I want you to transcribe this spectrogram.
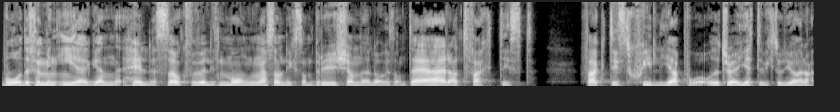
både för min egen hälsa och för väldigt många som liksom bryr sig om det här laget, sånt, det är att faktiskt, faktiskt skilja på, och det tror jag är jätteviktigt att göra,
